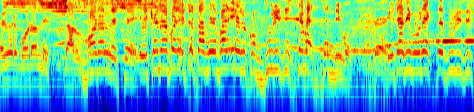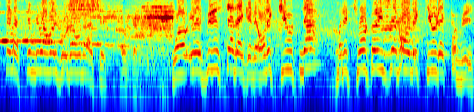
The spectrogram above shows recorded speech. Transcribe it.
একেবারে বর্ডারলেস দারুণ। মডেলেছে এখানে আবার এটাতে আমি আবার এরকম জুরি সিস্টেম স্ট্যান্ড দিব। এটা দিব না একটা জুরি সিস্টেম স্ট্যান্ড দিব আমার গোডাউনে আছে। ওকে ওয়াও এই ফ্রিজটা দেখেন অনেক কিউট না? মানে ছোট হিসেবে অনেক কিউট একটা ফ্রিজ।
